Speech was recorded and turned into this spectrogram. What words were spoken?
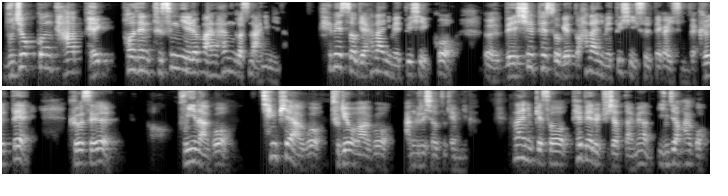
무조건 다 100% 승리를만 하는 것은 아닙니다. 패배 속에 하나님의 뜻이 있고 어, 내 실패 속에 또 하나님의 뜻이 있을 때가 있습니다. 그럴 때 그것을 어, 부인하고 창피하고 두려워하고 안 그러셔도 됩니다. 하나님께서 패배를 주셨다면 인정하고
